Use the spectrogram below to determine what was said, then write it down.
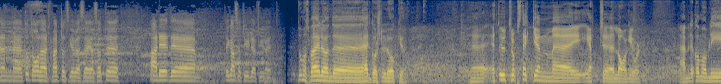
en total härdsmärta, skulle jag säga. Så att, eh, det, det, det är ganska tydliga 4-1. Thomas Berglund, headcoach Luleå Hockey. Ett utropstecken med ert lag i år? Nej, men det kommer att bli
